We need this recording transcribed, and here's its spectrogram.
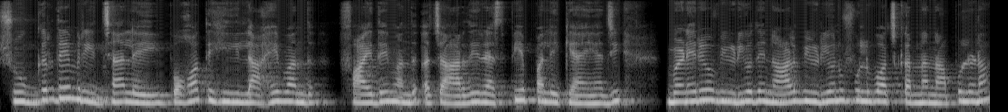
ਸ਼ੂਗਰ ਦੇ ਮਰੀਜ਼ਾਂ ਲਈ ਬਹੁਤ ਹੀ ਲਾਹੇਵੰਦ, ਫਾਇਦੇਮੰਦ ਅਚਾਰ ਦੀ ਰੈਸਪੀ ਆਪਾਂ ਲੈ ਕੇ ਆਏ ਹਾਂ ਜੀ। ਬਣੇ ਰਹੋ ਵੀਡੀਓ ਦੇ ਨਾਲ, ਵੀਡੀਓ ਨੂੰ ਫੁੱਲ ਵਾਚ ਕਰਨਾ ਨਾ ਭੁੱਲਣਾ।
